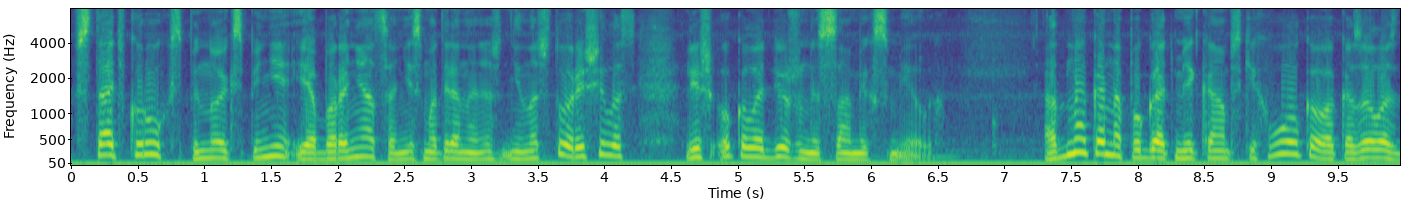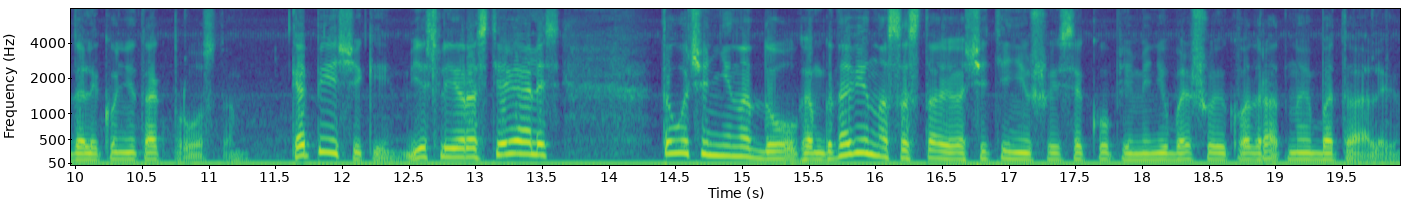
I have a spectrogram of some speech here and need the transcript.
Встать в круг спиной к спине и обороняться, несмотря на ни на что, решилось лишь около дюжины самых смелых. Однако напугать мекамских волков оказалось далеко не так просто. Копейщики, если и растерялись, то очень ненадолго, мгновенно составив ощетинившуюся копьями небольшую квадратную баталию.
